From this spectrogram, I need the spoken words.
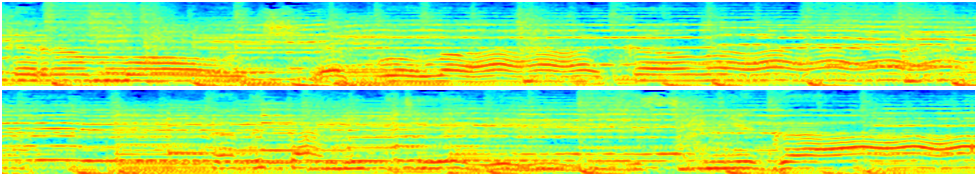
ветра молча плакала, Когда метели снега.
